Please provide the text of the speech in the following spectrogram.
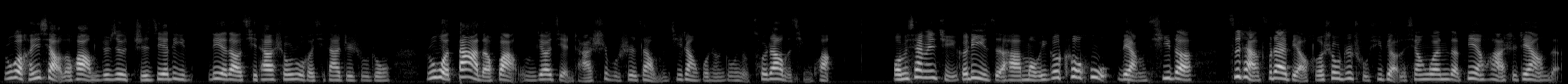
如果很小的话，我们这就直接列列到其他收入和其他支出中；如果大的话，我们就要检查是不是在我们记账过程中有错账的情况。我们下面举一个例子哈，某一个客户两期的资产负债表和收支储蓄表的相关的变化是这样的：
